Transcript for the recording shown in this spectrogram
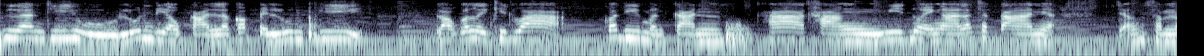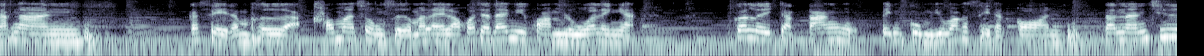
เพื่อนๆที่อยู่รุ่นเดียวกัน แล้วก็เป็นรุ่นพี่ เราก็เลยคิดว่าก็ดีเหมือนกันถ้าทางมีหน่วยงานราชการเนี่ยอย่างสำนักงานเกษตรอำเภออะเขามาส่งเสริมอะไรเราก็จะได้มีความรู้อะไรเงี้ย ก็เลยจัดตั้งเป็นกลุ่มยุวเกษตรกร ตอนนั้นชื่อ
